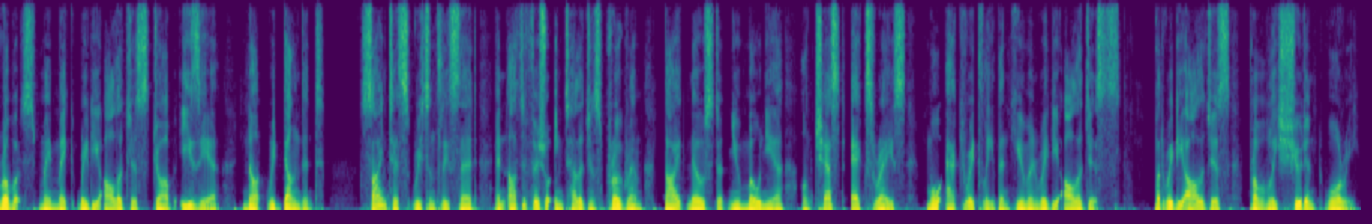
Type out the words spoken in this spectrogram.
Robots may make radiologists' job easier, not redundant. Scientists recently said an artificial intelligence program diagnosed pneumonia on chest x rays more accurately than human radiologists. But radiologists probably shouldn't worry.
